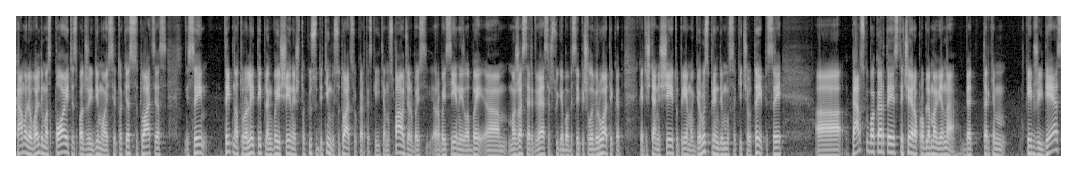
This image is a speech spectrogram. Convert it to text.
kamulio valdymas, pojūtis pat žaidimo, jisai tokias situacijas, jisai taip natūraliai, taip lengvai išeina iš tokių sudėtingų situacijų kartais, kai jį ten nuspaudžia arba jis, arba jis eina į labai um, mažas erdves ir sugeba visai išlaviruoti, kad, kad iš ten išeitų, priema gerus sprendimus, sakyčiau, taip, jisai uh, perskuba kartais, tai čia yra problema viena, bet tarkim, kaip žaidėjas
